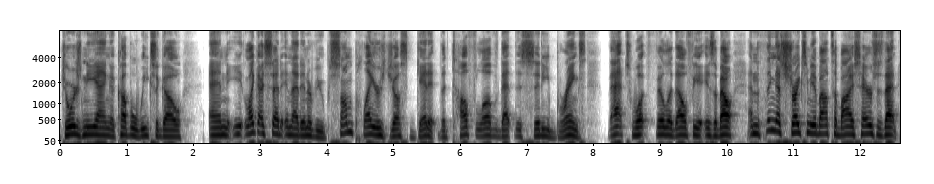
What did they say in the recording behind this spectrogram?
George Niang a couple weeks ago, and like I said in that interview, some players just get it. The tough love that this city brings. That's what Philadelphia is about. And the thing that strikes me about Tobias Harris is that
